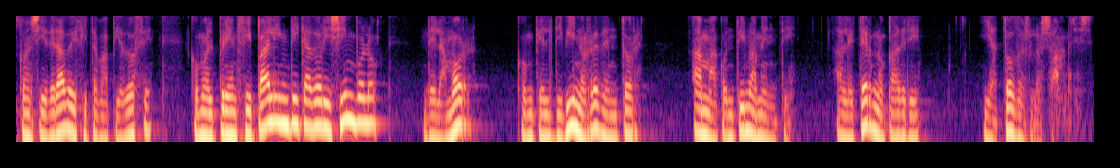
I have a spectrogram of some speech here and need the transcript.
considerado, y citaba Pío XII, como el principal indicador y símbolo del amor con que el Divino Redentor ama continuamente al Eterno Padre y a todos los hombres.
